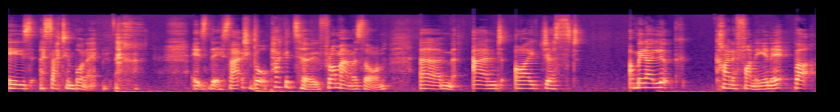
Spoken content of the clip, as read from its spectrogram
is a satin bonnet. it's this. I actually bought a pack of two from Amazon um, and I just, I mean, I look kind of funny in it, but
